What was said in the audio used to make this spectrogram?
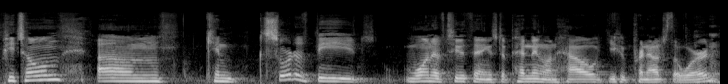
Pitome um, can sort of be one of two things, depending on how you pronounce the word.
